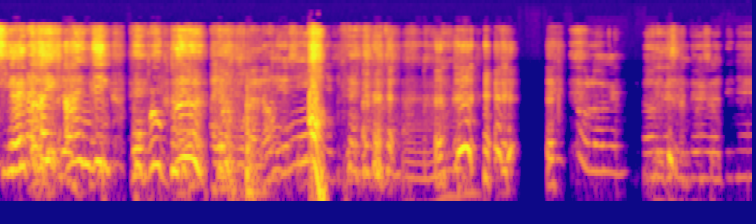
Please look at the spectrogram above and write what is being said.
Sih anjing. anjing. Goblok. Ayo hubungan dong. Tolong. Oh, Gitu guys, kan, itu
